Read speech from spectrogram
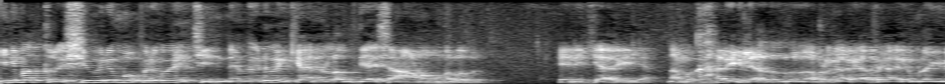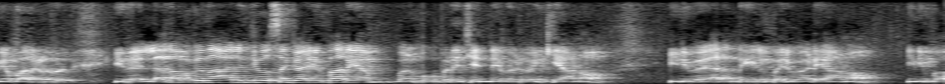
ഇനിയിപ്പോ തൃശ്ശൂർ മൂപ്പർക്ക് ഒരു ചിഹ്ന വീട് വെക്കാനുള്ള ഉദ്ദേശമാണോ എന്നുള്ളത്? എനിക്കറിയില്ല. നമുക്കറിയില്ല അതൊന്നും. നമ്മൾക്ക് അറിയാത്ത കാര്യം നമ്മൾ ഇങ്ങനെ പറയണത്. ഇതെല്ലാം നമുക്ക് നാലഞ്ച് ദിവസം കഴിയുമ്പോൾ അറിയാം. മൂപ്പര് ചിഹ്ന വീട് വെക്കുകയാണോ? ഇനി വേറെ എന്തെങ്കിലും പരിപാടിയാണോ? ഇനിയിപ്പോ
